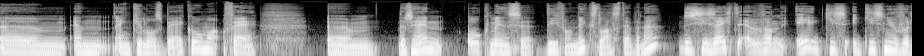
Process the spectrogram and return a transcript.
Um, en, en kilo's bijkomen. Enfin, um, er zijn ook mensen die van niks last hebben. Hè? Dus je zegt eh, van ik, kies, ik kies nu voor,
